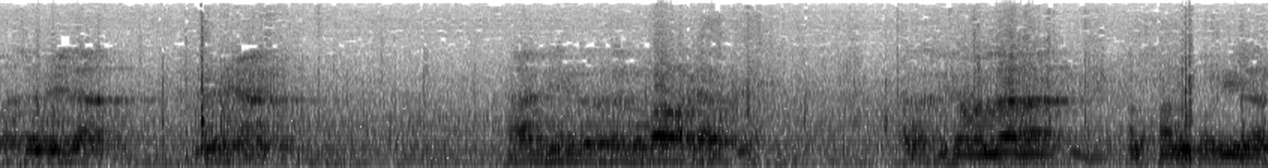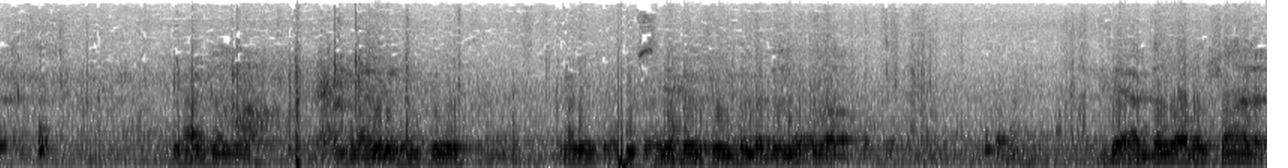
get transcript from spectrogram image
وسمعنا جميعا هذه المدرسة المباركة التي تولاها أصحاب الفضيلة في عبد الله إبراهيم الفنكوك الشيخ يوسف محمد المطلب الشيخ عبد الله بن صالح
